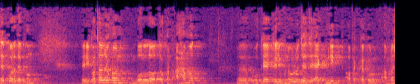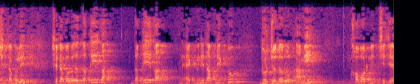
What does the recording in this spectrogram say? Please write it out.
এরপরে দেখুন এই কথা যখন বলল, তখন আহমদ ওকে টেলিফোনে বলল যে এক মিনিট অপেক্ষা করুন। আমরা সেটা বলি, সেটা বলব যে, দকিকা দকিকা। মানে এক মিনিট আপনি একটু ধৈর্য ধরুন। আমি খবর নিচ্ছি যে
